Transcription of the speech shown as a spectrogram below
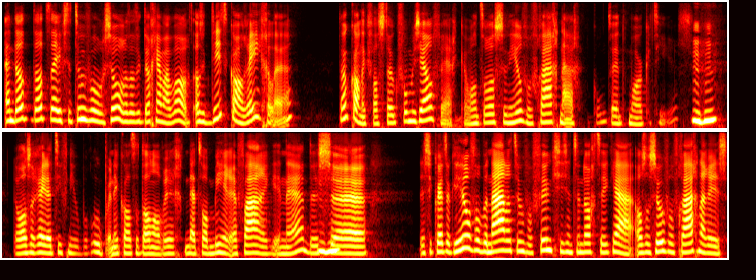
en dat, dat heeft er toen voor gezorgd dat ik dacht, ja maar wacht, als ik dit kan regelen, dan kan ik vast ook voor mezelf werken. Want er was toen heel veel vraag naar content marketeers. Mhm. Dat was een relatief nieuw beroep en ik had er dan alweer net wat meer ervaring in. Hè? Dus, Mhm. eh, dus ik werd ook heel veel benaderd toen voor functies. En toen dacht ik, ja, als er zoveel vraag naar is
